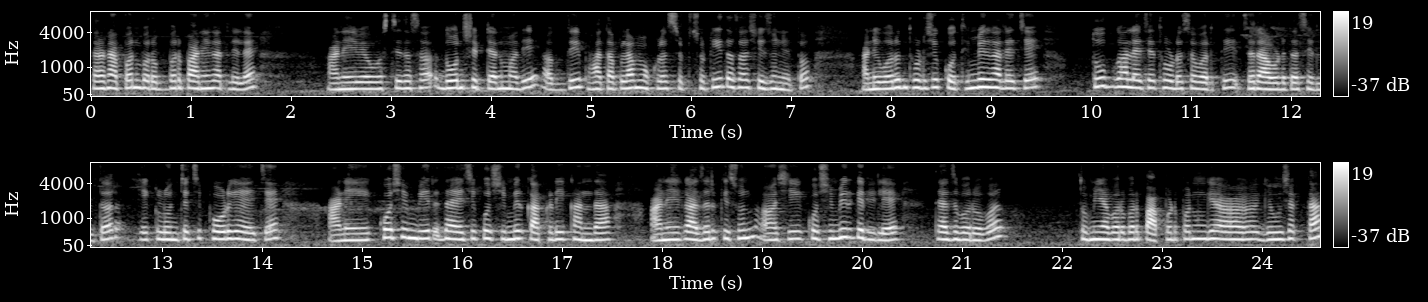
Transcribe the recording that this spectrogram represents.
कारण आपण बरोबर पाणी घातलेलं आहे. आणि व्यवस्थित असं दोन शिट्ट्यांमध्ये अगदी भात आपला मोकळं सुटसुटीत असा शिजून येतो. आणि वरून थोडीशी कोथिंबीर घालायचे तूप घालायचे थोडंसं वरती. जर आवडत असेल तर एक लोणच्याची फोड घ्यायचे आणि कोशिंबीर दह्याची कोशिंबीर काकडी कांदा आणि गाजर किसून अशी कोशिंबीर केलेली आहे त्याचबरोबर तुम्ही याबरोबर पापड पण घ्या घेऊ शकता.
